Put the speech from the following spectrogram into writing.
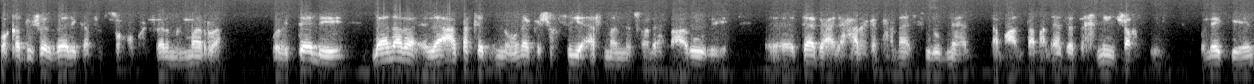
وقد نشر ذلك في الصحف أكثر من مرة. وبالتالي لا نرى لا أعتقد أن هناك شخصية أثمن من صالح العروري آه تابعة لحركة حماس في لبنان. طبعا طبعا هذا تخمين شخصي. ولكن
